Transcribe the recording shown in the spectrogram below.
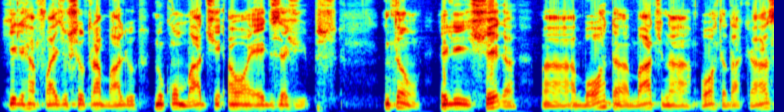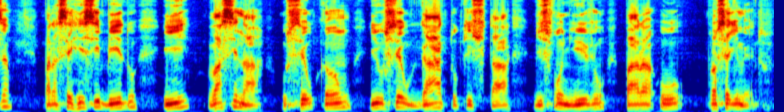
que ele já faz o seu trabalho no combate ao Aedes aegypti. Então, ele chega, aborda, bate na porta da casa para ser recebido e vacinar o seu cão e o seu gato que está disponível para o procedimento.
